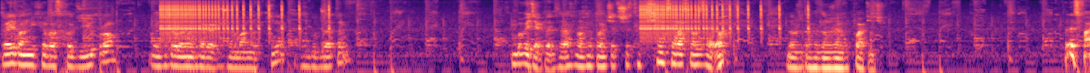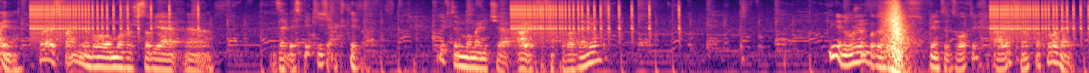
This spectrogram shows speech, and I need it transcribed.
Tradeban mi chyba schodzi jutro, więc jutro będę jakiś normalny odcinek z budżetem. Bo wiecie jak to jest, raz można policzyć 300 tysięcy, raz na zero. Dobrze, trochę zdążyłem wypłacić. To jest fajne, to jest fajne, bo możesz sobie e, zabezpieczyć aktywa. I w tym momencie Alex jest na prowadzeniu. Niedużym, bo to jest 500 zł, ale wciąż na prowadzeniu.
